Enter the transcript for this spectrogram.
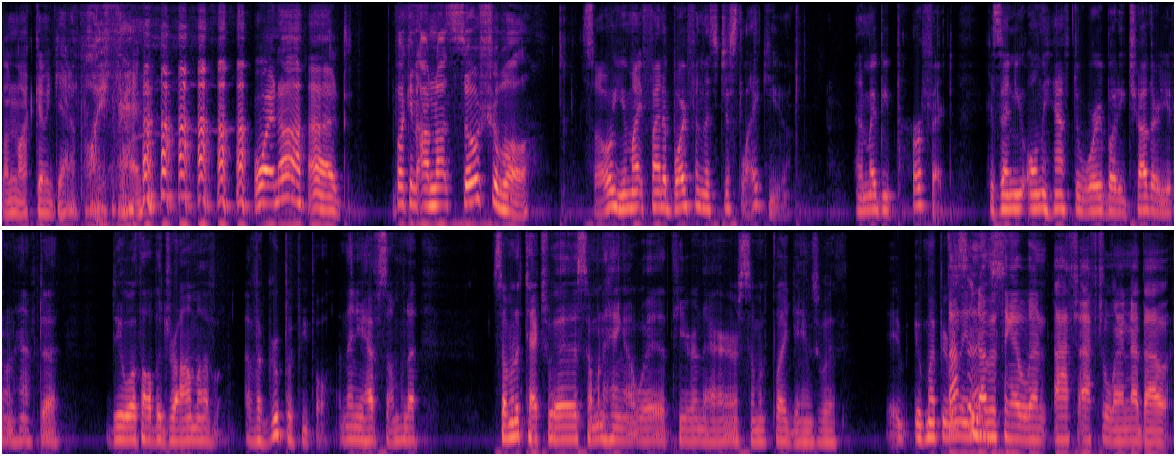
I'm not gonna get a boyfriend. Why not? Fucking, I'm not sociable. So you might find a boyfriend that's just like you, and it might be perfect because then you only have to worry about each other. You don't have to deal with all the drama of, of a group of people, and then you have someone to someone to text with, someone to hang out with here and there, someone to play games with. It, it might be That's really another nice. thing I learned after after learning about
